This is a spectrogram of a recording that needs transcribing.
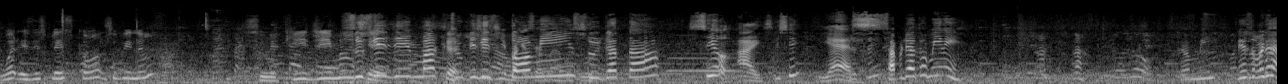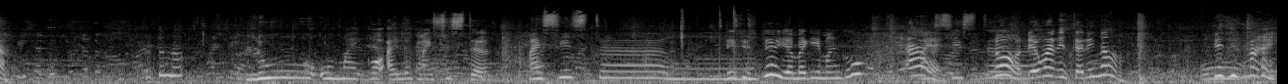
What is this place called, Supina? Sukiji Market. Tsukiji Market. This is Tommy Sujata Seal Ice. You see? Yes. Siapa dia Tommy ni? Tommy? Dia siapa dia? Lu, oh my god, I love my sister. My sister. Mm, This is the yang bagi mango? My Yeah. sister. No, that one is Kadina. This is mine.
